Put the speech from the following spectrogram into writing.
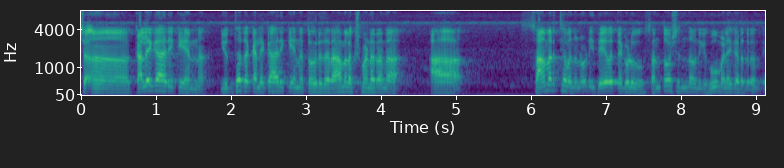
ಚ ಕಲೆಗಾರಿಕೆಯನ್ನು, ಯುದ್ಧದ ಕಲೆಗಾರಿಕೆಯನ್ನು ತೋರಿದ ರಾಮಲಕ್ಷ್ಮಣರನ ಆ ಸಾಮರ್ಥ್ಯವನ್ನು ನೋಡಿ ದೇವತೆಗಳು ಸಂತೋಷದಿಂದ ಅವನಿಗೆ ಹೂಮಳೆಗರೆದ್ರಂತೆ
